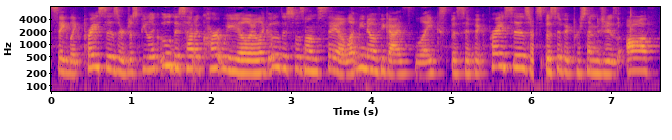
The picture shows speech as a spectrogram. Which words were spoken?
say like prices or just be like, oh, this had a cartwheel or like, oh, this was on sale. Let me know if you guys like specific prices or specific percentages off.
